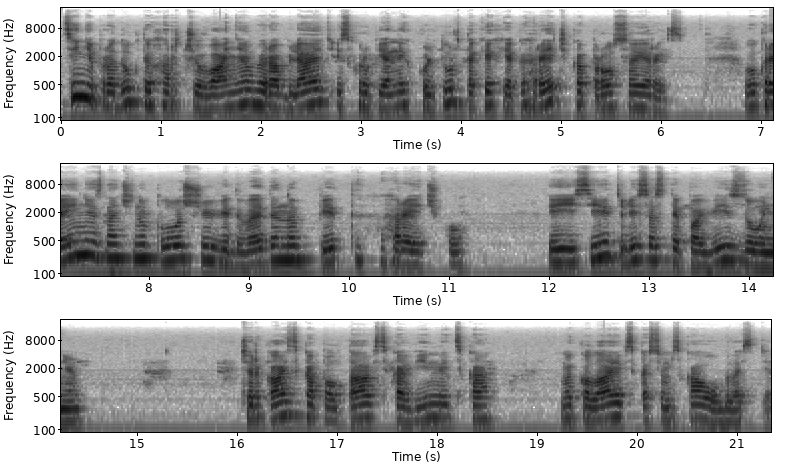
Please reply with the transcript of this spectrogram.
Цінні продукти харчування виробляють із круп'яних культур, таких як гречка, проса і рис. В Україні значну площу відведено під гречку. Її сіють в лісостеповій зоні. Черкаська, Полтавська, Вінницька. Миколаївська, Сумська області.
